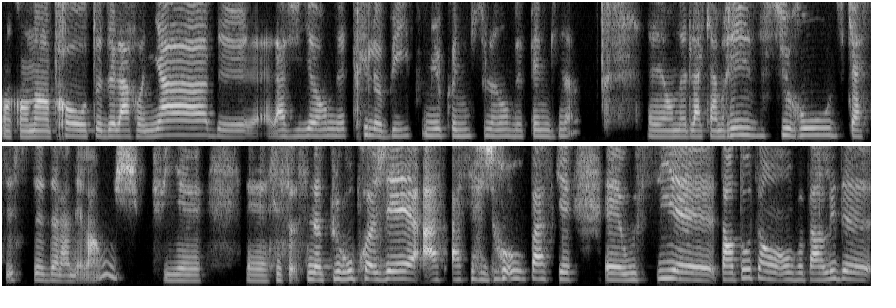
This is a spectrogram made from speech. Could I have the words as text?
Donc, on a entre autres de l'aronia, de la viorne trilobée, mieux connue sous le nom de pembina. Euh, on a de la camerise, du sureau, du cassis, de la mélange. Puis, euh, c'est ça, c'est notre plus gros projet à, ce jour parce que euh, aussi, euh, tantôt, on, va parler de,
